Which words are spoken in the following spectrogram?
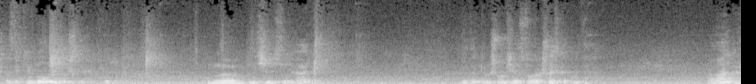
Сейчас такие балды вышли. Да. Ничего себе, гайки. Это ключ вообще 46 какой-то. А Анька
